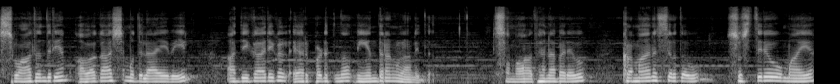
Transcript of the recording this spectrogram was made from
സ്വാതന്ത്ര്യം അവകാശം മുതലായവയിൽ അധികാരികൾ ഏർപ്പെടുത്തുന്ന നിയന്ത്രണങ്ങളാണിത്. സമാധാനപരവും ക്രമാനുസൃതവും സുസ്ഥിരവുമായ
